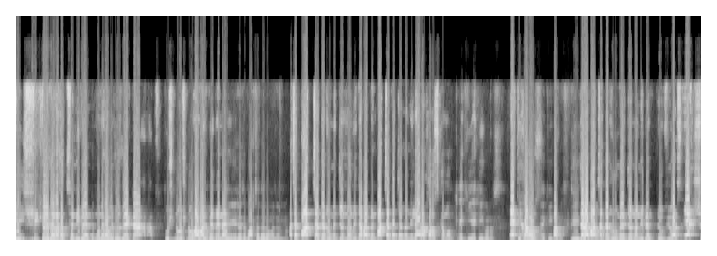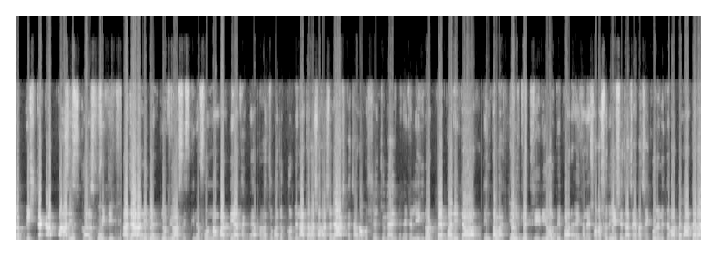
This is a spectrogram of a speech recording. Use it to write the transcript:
এই শীতে যারা হচ্ছে নিবেন মনে হবে যে একটা উষ্ণ উষ্ণ ভাব আসবে তাই না? এটা হচ্ছে বাচ্চাদের রুমের জন্য। আচ্ছা বাচ্চাদের রুমের জন্য নিতে পারবেন। বাচ্চাদের জন্য নিলে আবার খরচ কেমন? একই একই খরচ। একই খরচ? একই খরচ। যারা বাচ্চাদের রুমের জন্য নেবেন প্রিয় ভিউয়ার্স 120 টাকা পার স্কয়ার ফিট feet। যারা নেবেন প্রিয় ভিউয়ার্স স্ক্রিনে ফোন নাম্বার দেয়া থাকবে আপনারা যোগাযোগ করবেন। আর যারা সরাসরি আসতে চান অবশ্যই চলে আসবেন এটা লিংক রোড ব্যাপারী টাওয়ার তিনতলায়। এলকে থ্রি ডি পেপার এখানে সরাসরি এসে যাচাই বাছাই করে নিতে পারবেন। আর যারা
